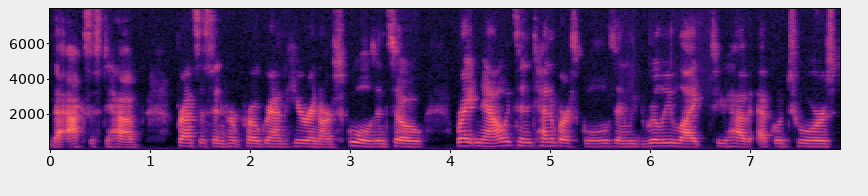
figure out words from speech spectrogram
the access to have Frances in her program here in our schools. And so right now it's in ten of our schools, and we'd really like to have Eco Tours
